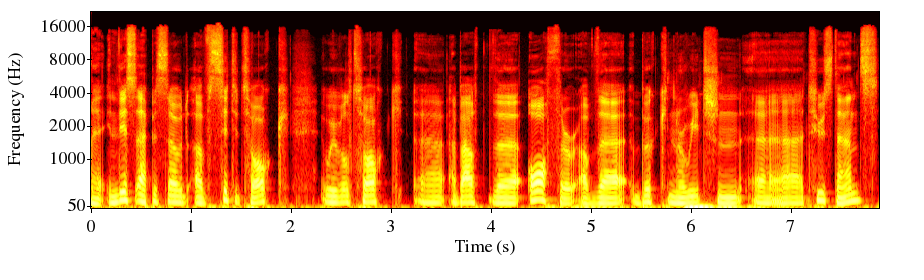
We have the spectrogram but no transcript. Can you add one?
Uh, in this episode of City Talk, we will talk uh, about the author of the book Norwegian uh, Two Stands,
